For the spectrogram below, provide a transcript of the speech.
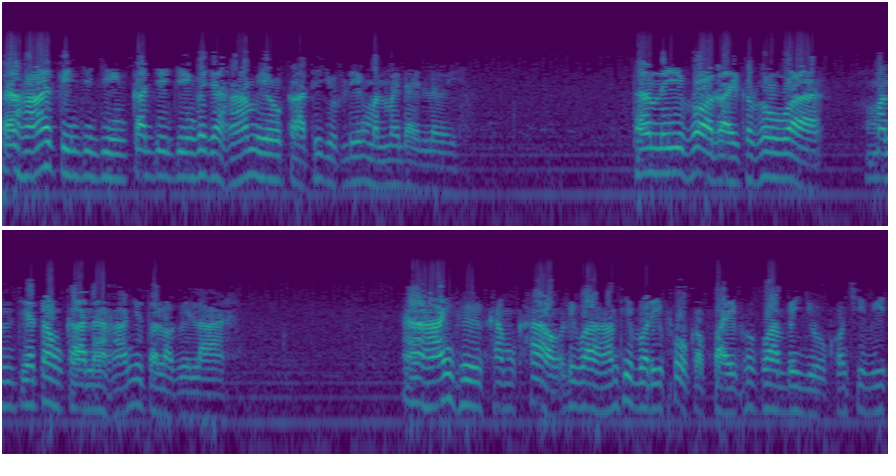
ถ้าหากินจริง ๆ กันจริง ๆ ก็จะหามีโอกาสที่หยุดเลี้ยงมันไม่ได้เลยทั้งนี้เพราะอะไรก็เพราะว่ามันจะต้องการอาหารอยู่ตลอดเวลา อาหารคือคำข้าวเรียกว่าอาหารที่บริโภคกับไปเพื่อความเป็นอยู่ของชีวิต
